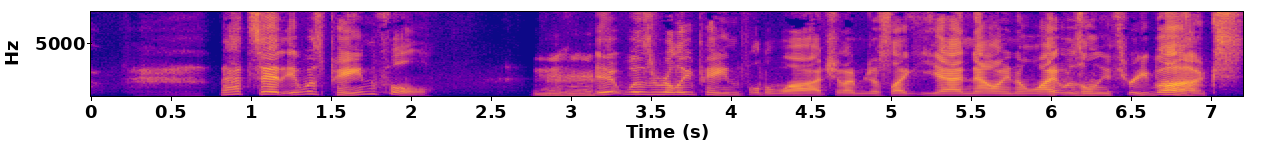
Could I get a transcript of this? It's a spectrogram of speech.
that's it. It was painful. Mm-hmm. It was really painful to watch, and I'm just like, yeah, now I know why it was only three bucks.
